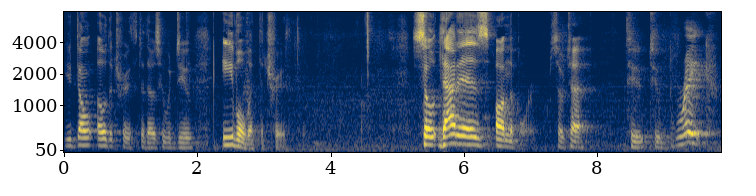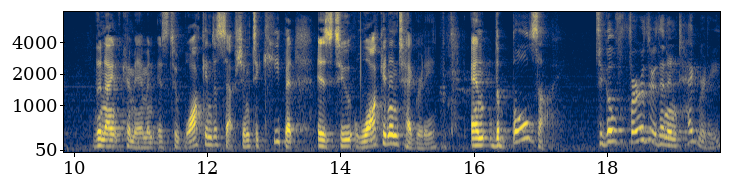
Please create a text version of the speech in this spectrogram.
you don't owe the truth to those who would do evil with the truth. So that is on the board. So to, to, to break the ninth commandment is to walk in deception, to keep it is to walk in integrity, and the bullseye, to go further than integrity,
